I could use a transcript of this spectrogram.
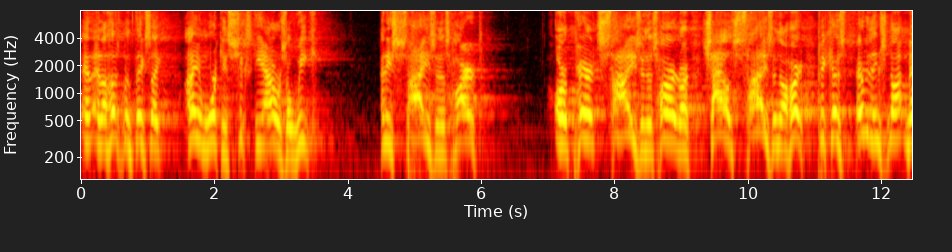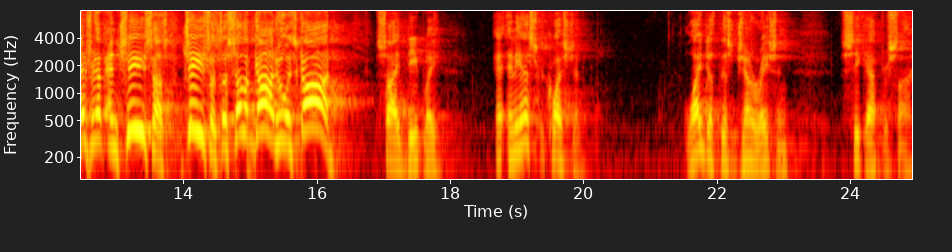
And, and a husband thinks, like, I am working 60 hours a week. And he sighs in his heart. Or a parent sighs in his heart, or a child sighs in their heart because everything's not measuring up. And Jesus, Jesus, the Son of God, who is God, sighed deeply. And, and he asked a question Why doth this generation seek after sign.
